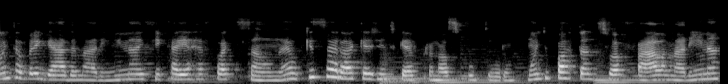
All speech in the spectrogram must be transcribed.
Muito obrigada, Marina. E fica aí a reflexão, né? O que será que a gente quer para o nosso futuro? Muito importante sua fala, Marina.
